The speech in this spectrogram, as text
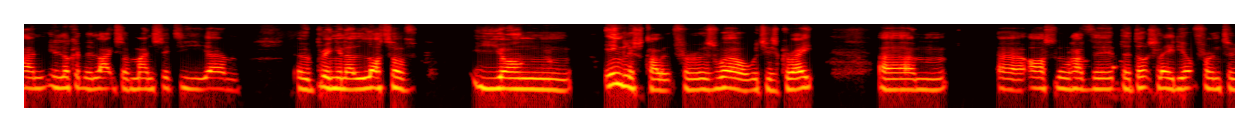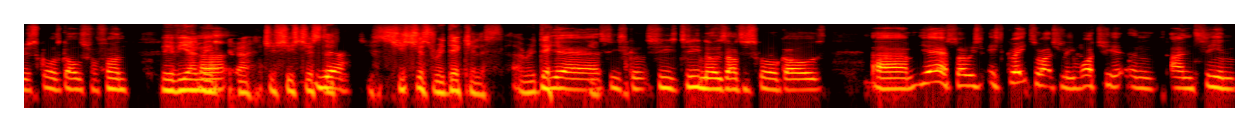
and you look at the likes of Man City, um, who bring in a lot of young English talent through as well, which is great. Um, uh, Arsenal have the, the Dutch lady up front who scores goals for fun. Vivianne, uh, she's just yeah. A, she's just ridiculous, a ridiculous. Yeah, she's good. She she knows how to score goals um, yeah, so it's, it's great to actually watch it and and seeing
